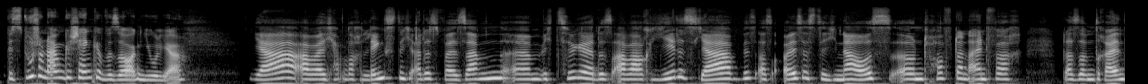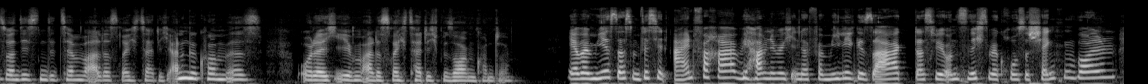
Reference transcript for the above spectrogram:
Bist du schon am Geschenke besorgen, Julia? Ja, aber ich habe noch längst nicht alles beisammen. Ähm, ich zögere das aber auch jedes Jahr bis aufs Äußerste hinaus und hoffe dann einfach, dass am 23. Dezember alles rechtzeitig angekommen ist oder ich eben alles rechtzeitig besorgen konnte. Ja, bei mir ist das ein bisschen einfacher. Wir haben nämlich in der Familie gesagt, dass wir uns nichts mehr Großes schenken wollen,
